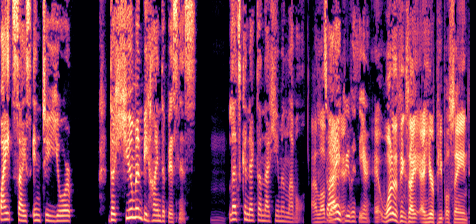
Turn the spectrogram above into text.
bite size into your the human behind the business. Mm. Let's connect on that human level. I love so that. I agree and, with you. one of the things I, I, hear people saying,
